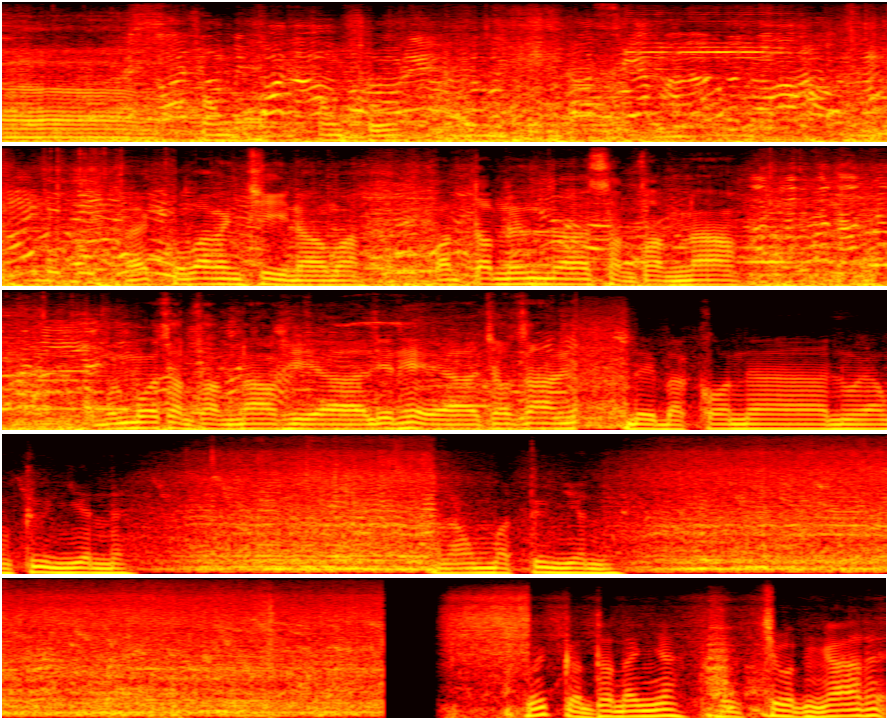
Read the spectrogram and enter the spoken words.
ờ, phong phong phú đấy, cô bác anh chị nào mà quan tâm đến ờ, sản phẩm nào, muốn mua sản phẩm nào thì ờ, liên hệ cho Giang. Đây bà con nuôi ong tự nhiên đây. Ong mật tự nhiên này. Đấy, cẩn thận anh nhé, trượt ngã đấy.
